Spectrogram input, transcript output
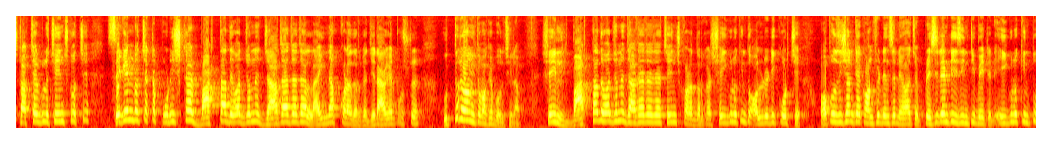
স্ট্রাকচারগুলো চেঞ্জ করছে। সেকেন্ড হচ্ছে একটা পরিষ্কার বার্তা দেওয়ার জন্য যা যা যা যা লাইন আপ করা দরকার, যেটা আগের প্রশ্নের উত্তরেও আমি তোমাকে বলছিলাম। সেই বার্তা দেওয়ার জন্য যা যা যা যা চেঞ্জ করার দরকার, সেইগুলো কিন্তু অলরেডি করছে। অপোজিশনকে কনফিডেন্সে নেওয়া হচ্ছে। প্রেসিডেন্ট ইজ ইন্টিমেটেড এইগুলো কিন্তু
